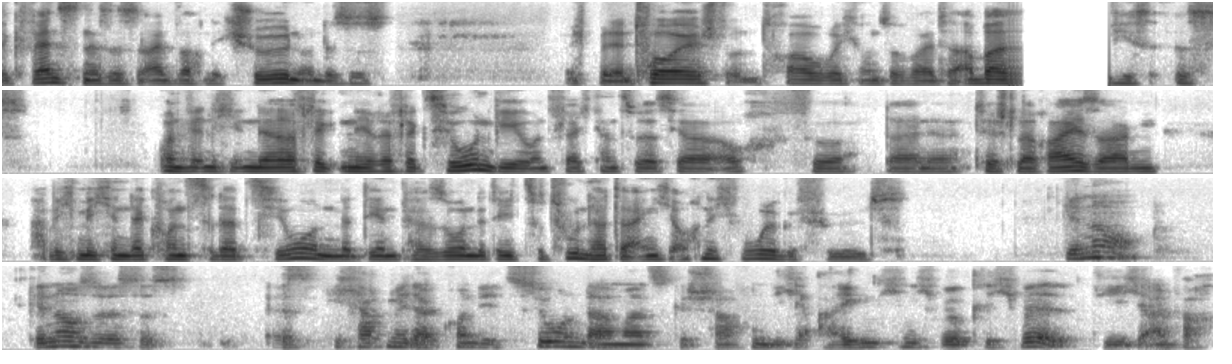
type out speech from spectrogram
Sequenzen, es ist einfach nicht schön und es ist, ich bin enttäuscht und traurig und so weiter, aber wie es ist. Und wenn ich in, der Refle in die Reflexion gehe, und vielleicht kannst du das ja auch für deine Tischlerei sagen, habe ich mich in der Konstellation mit den Personen, mit denen ich zu tun hatte, eigentlich auch nicht wohlgefühlt. Genau, genau so ist es. es ich habe mir da Konditionen damals geschaffen, die ich eigentlich nicht wirklich will, die ich einfach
